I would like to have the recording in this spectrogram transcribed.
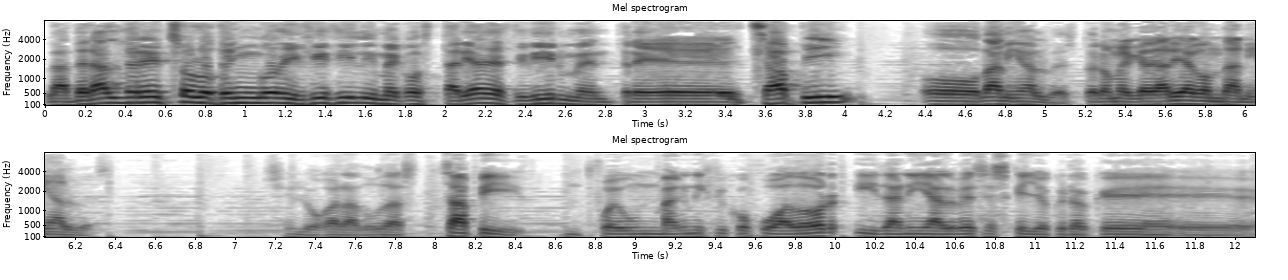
Lateral derecho lo tengo difícil y me costaría decidirme entre Chapi o Dani Alves, pero me quedaría con Dani Alves. Sin lugar a dudas. Chapi fue un magnífico jugador y Dani Alves es que yo creo que, eh,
